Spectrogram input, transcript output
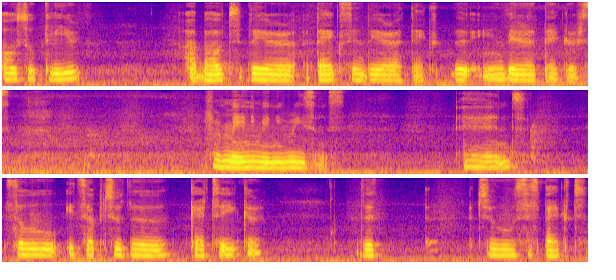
also clear about their attacks and their attack in their attackers for many many reasons and so it's up to the caretaker that to suspect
